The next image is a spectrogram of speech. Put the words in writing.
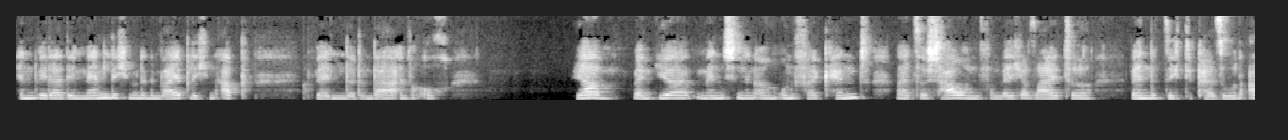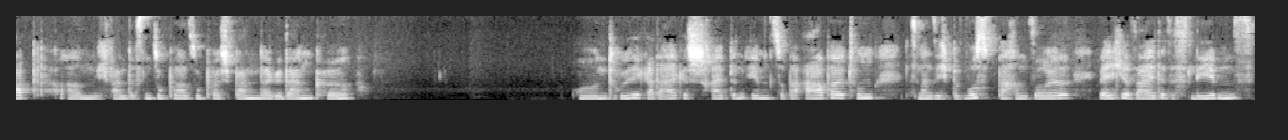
entweder dem männlichen oder dem weiblichen abwendet und da einfach auch ja, wenn ihr Menschen in eurem Unfall kennt, mal zu schauen, von welcher Seite wendet sich die Person ab. Ähm, ich fand das ein super, super spannender Gedanke. Und Rüdiger Dahlkes schreibt dann eben zur Bearbeitung, dass man sich bewusst machen soll, welche Seite des Lebens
